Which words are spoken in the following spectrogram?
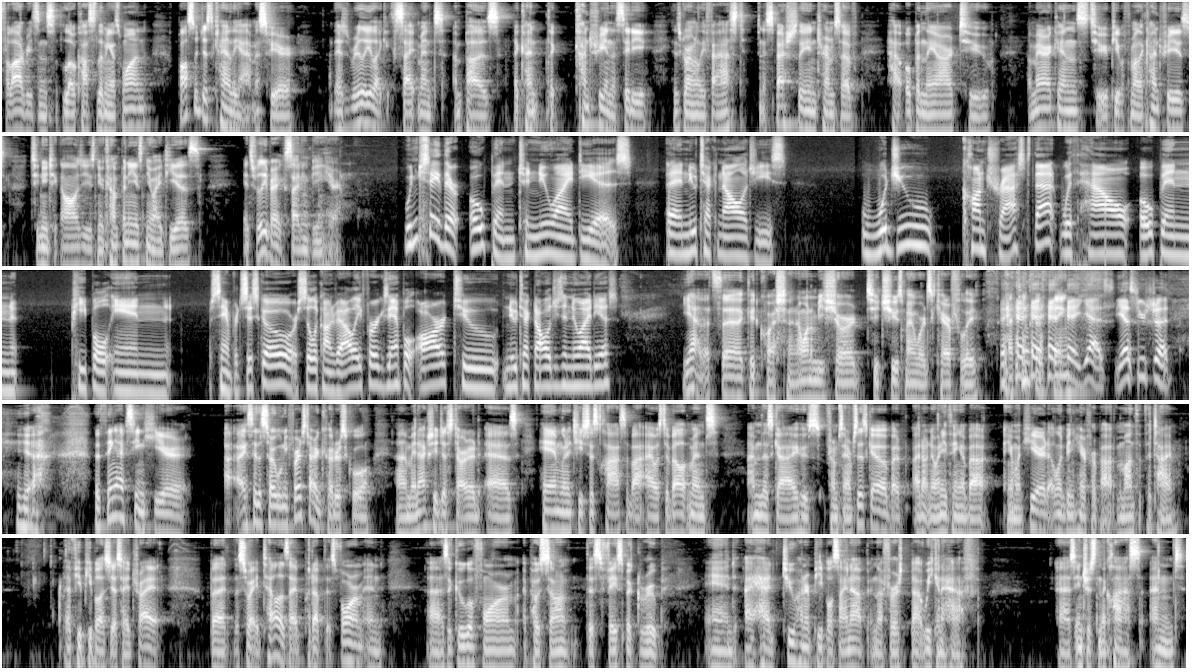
for a lot of reasons. Low cost of living is one, but also just kind of the atmosphere. There's really like excitement, and buzz. The, con- the country and the city is growing really fast, and especially in terms of how open they are to Americans, to people from other countries, to new technologies, new companies, new ideas. It's really very exciting being here. When you say they're open to new ideas and new technologies, would you contrast that with how open people in San Francisco or Silicon Valley, for example, are to new technologies and new ideas? Yeah, that's a good question. I want to be sure to choose my words carefully. I think the thing. yes, yes, you should. Yeah. The thing I've seen here, I say the story when we first started Coder School, um, it actually just started as hey, I'm going to teach this class about iOS development. I'm this guy who's from San Francisco, but I don't know anything about anyone here. I'd only been here for about a month at the time. A few people suggested I try it. But the story I tell is I put up this form, and uh, as a Google form, I posted on this Facebook group, and I had 200 people sign up in the first about week and a half as interest in the class. And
